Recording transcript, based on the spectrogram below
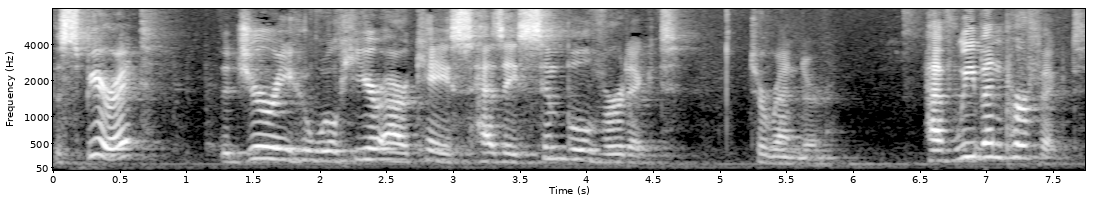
the Spirit, the jury who will hear our case, has a simple verdict to render. Have we been perfect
